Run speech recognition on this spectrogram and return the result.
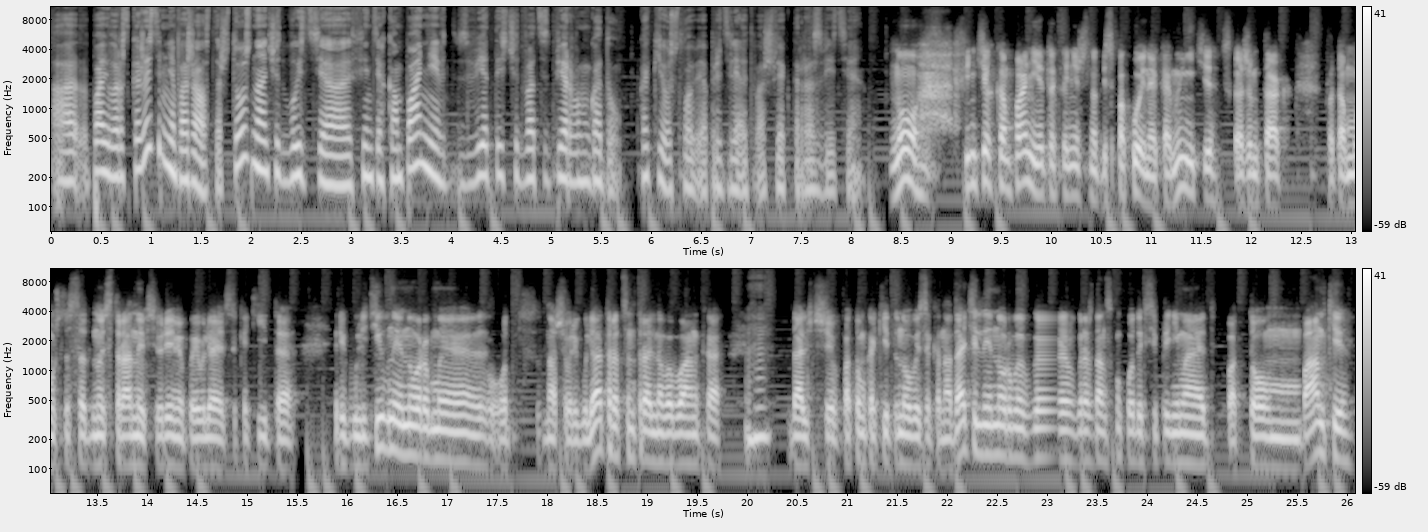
А, Павел, расскажите мне, пожалуйста, что значит быть э, финтех-компанией в 2021 году? Какие условия определяют ваш вектор развития? Ну, финтех-компании – это, конечно, беспокойная комьюнити, скажем так, потому что, с одной стороны, все время появляются какие-то регулятивные нормы от нашего регулятора Центрального банка, Мгм. дальше потом какие-то новые законодательные нормы в в Гражданском кодексе принимают, потом банки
